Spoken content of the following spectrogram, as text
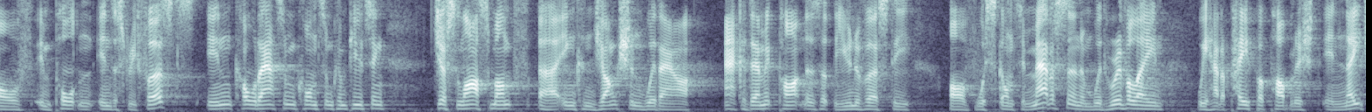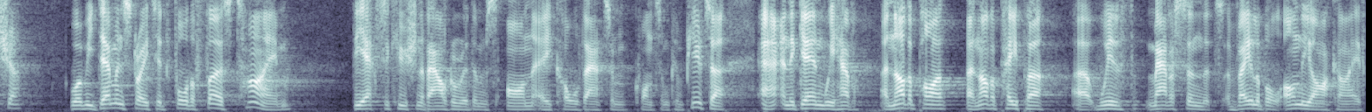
of important industry firsts in cold atom quantum computing. Just last month, uh, in conjunction with our academic partners at the University of Wisconsin Madison and with Riverlane, we had a paper published in Nature where we demonstrated for the first time the execution of algorithms on a cold atom quantum computer. And again, we have another paper uh, with Madison that's available on the arXiv,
